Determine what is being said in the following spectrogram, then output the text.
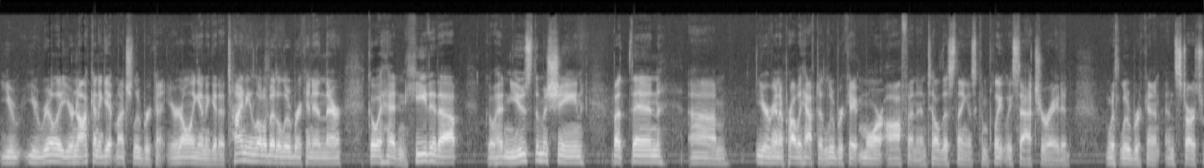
you, you really, you're not going to get much lubricant. You're only going to get a tiny little bit of lubricant in there. Go ahead and heat it up. Go ahead and use the machine, but then um, you're going to probably have to lubricate more often until this thing is completely saturated with lubricant and starts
